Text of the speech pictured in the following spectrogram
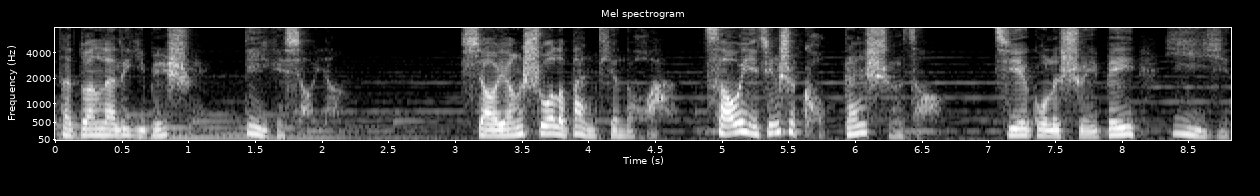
他端来了一杯水，递给小杨。小杨说了半天的话，早已经是口干舌燥，接过了水杯，一饮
